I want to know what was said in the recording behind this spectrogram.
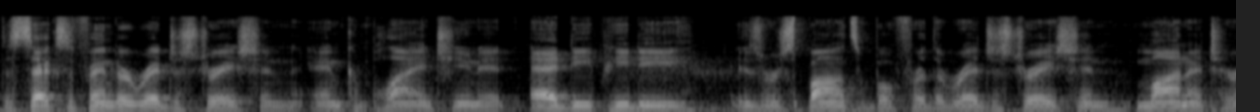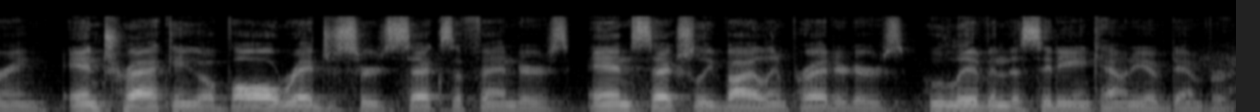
The Sex Offender Registration and Compliance Unit at DPD is responsible for the registration, monitoring, and tracking of all registered sex offenders and sexually violent predators who live in the City and County of Denver.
